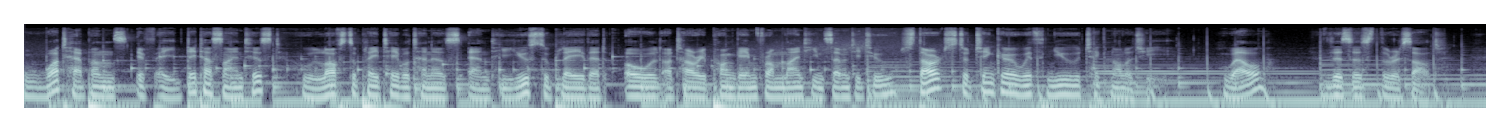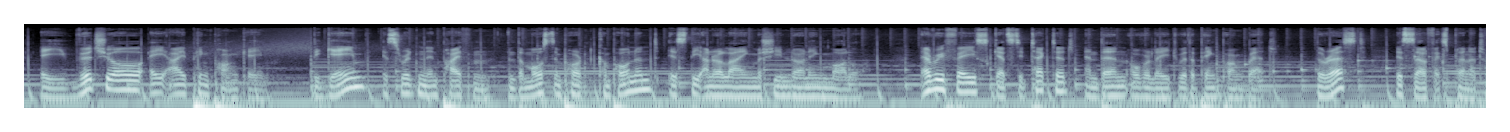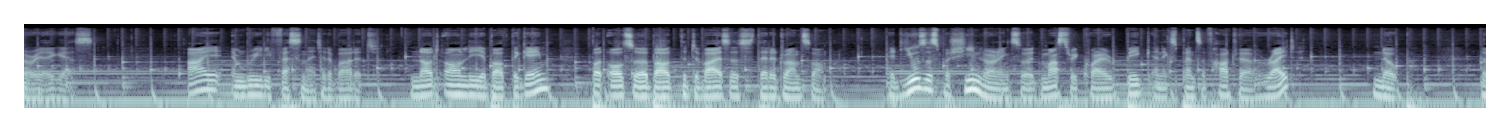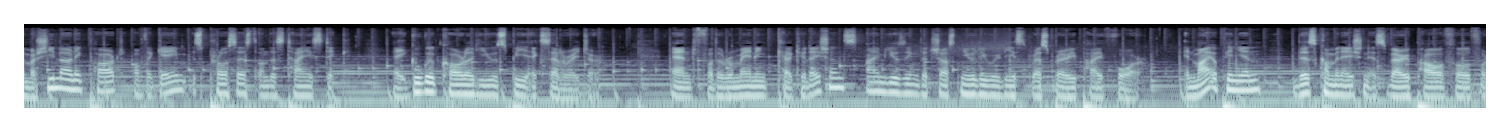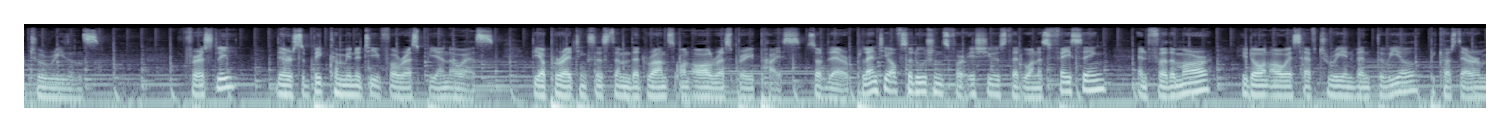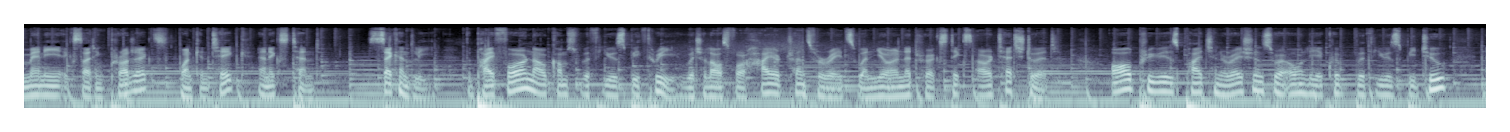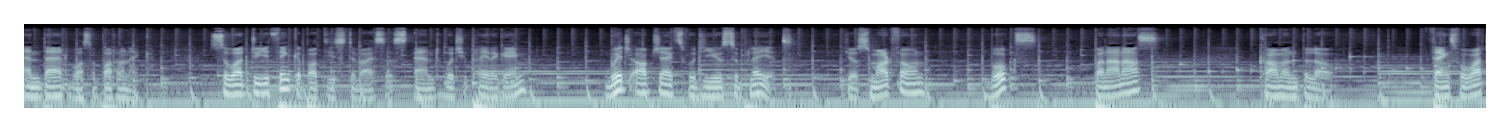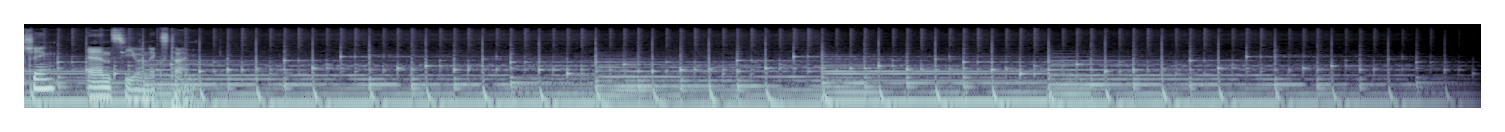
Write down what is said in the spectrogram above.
What happens if a data scientist who loves to play table tennis and he used to play that old Atari Pong game from 1972 starts to tinker with new technology? Well, this is the result. A virtual AI ping pong game. The game is written in Python and the most important component is the underlying machine learning model. Every face gets detected and then overlaid with a ping pong bat. The rest is self-explanatory, I guess. I am really fascinated about it. Not only about the game, but also about the devices that it runs on. It uses machine learning, so it must require big and expensive hardware, right? Nope. The machine learning part of the game is processed on this tiny stick, a Google Coral USB accelerator. And for the remaining calculations, I'm using the just newly released Raspberry Pi 4. In my opinion, this combination is very powerful for two reasons. Firstly, there's a big community for Raspbian OS, the operating system that runs on all Raspberry Pis. So there are plenty of solutions for issues that one is facing, and furthermore, you don't always have to reinvent the wheel because there are many exciting projects one can take and extend. Secondly, the Pi 4 now comes with USB 3, which allows for higher transfer rates when neural network sticks are attached to it. All previous Pi generations were only equipped with USB 2 and that was a bottleneck. So what do you think about these devices and would you play the game? Which objects would you use to play it? Your smartphone? Books? Bananas? Comment below. Thanks for watching and see you next time.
